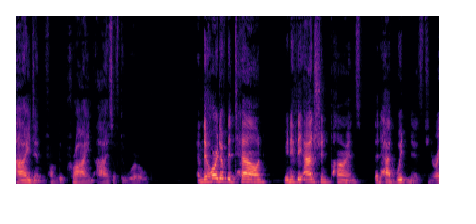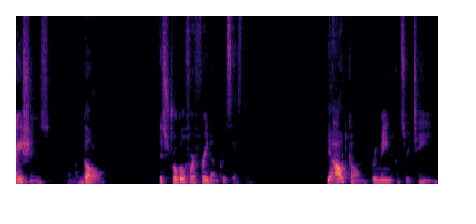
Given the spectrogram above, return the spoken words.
hidden from the prying eyes of the world. And the heart of the town, beneath the ancient pines that had witnessed generations come and go, the struggle for freedom persisted. The outcome remained uncertain,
